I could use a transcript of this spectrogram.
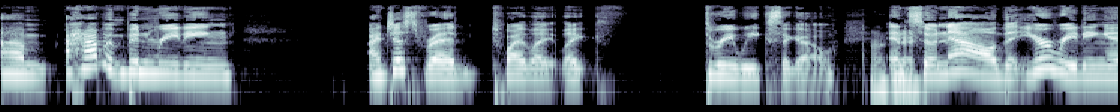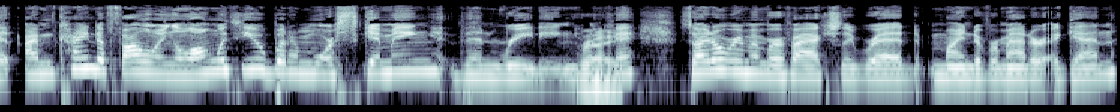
um i haven't been reading i just read twilight like three weeks ago Okay. and so now that you're reading it i'm kind of following along with you but i'm more skimming than reading Right. okay so i don't remember if i actually read mind over matter again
